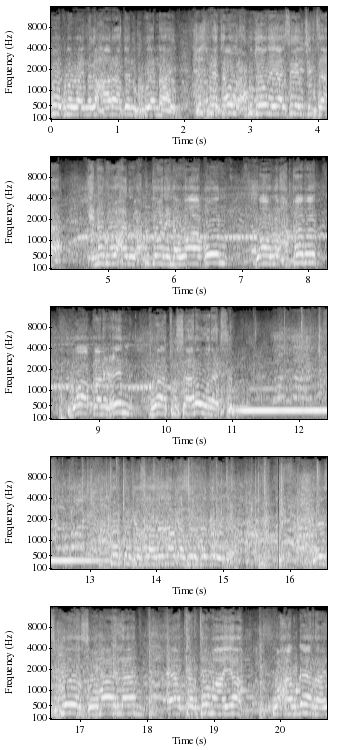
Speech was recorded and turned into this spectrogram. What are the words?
buuqna waa inaga xaaraan haddaynu kulmiyanahay xisbiga taa wax ku doonayaa isagay jirtaa. Innagu waxaynu wax ku doonaynaa waa aqoon waa waxqabad waa qancin waa tusaale wanaagsan. Gelayna somalilan ee tartamaya waxaannu dheernahay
